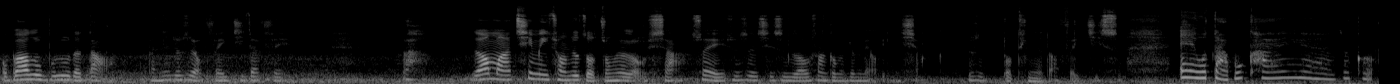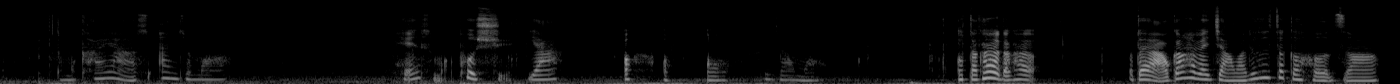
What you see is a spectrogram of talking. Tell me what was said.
我不知道录不录得到，反正就是有飞机在飞啊，你知道吗？气密窗就走中在楼下，所以就是其实楼上根本就没有影响，就是都听得到飞机声。哎、我打不开耶，这个怎么开呀？是按着吗？嘿，什么 push 压？哦哦哦，是这样吗？哦，打开了，打开了。哦，对啊，我刚刚还没讲完，就是这个盒子啊，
